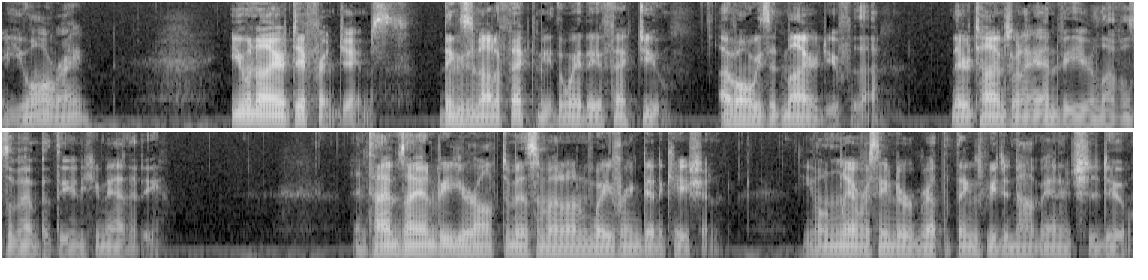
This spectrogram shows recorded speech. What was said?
Are you all right? You and I are different, James. Things do not affect me the way they affect you. I've always admired you for that. There are times when I envy your levels of empathy and humanity. And times I envy your optimism and unwavering dedication. You only ever seem to regret the things we did not manage to do.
